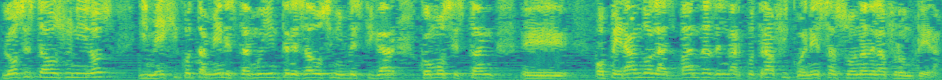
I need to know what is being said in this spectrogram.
Los Estados Unidos y México también están muy interesados en investigar cómo se están eh, operando las bandas del narcotráfico en esa zona de la frontera.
